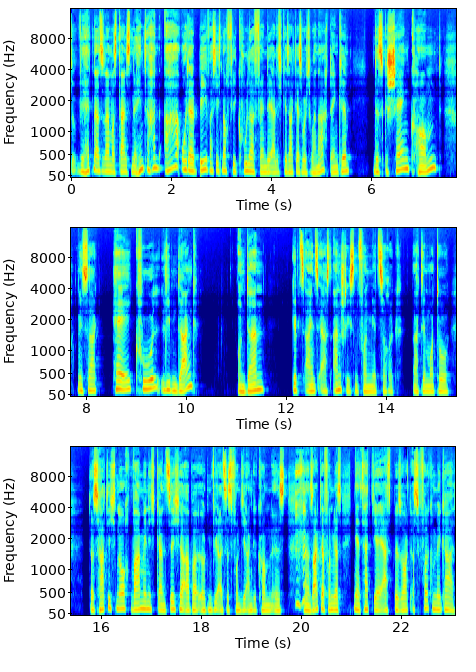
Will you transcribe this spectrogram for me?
wir hätten also dann was Kleines in der Hinterhand. A oder B, was ich noch viel cooler fände, ehrlich gesagt, jetzt wo ich drüber nachdenke, das Geschenk kommt und ich sage, hey, cool, lieben Dank. Und dann gibt's eins erst anschließend von mir zurück. Nach dem Motto, das hatte ich noch, war mir nicht ganz sicher, aber irgendwie, als es von dir angekommen ist, und dann sagt er von mir, nee, jetzt hat dir erst besorgt, also vollkommen egal,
